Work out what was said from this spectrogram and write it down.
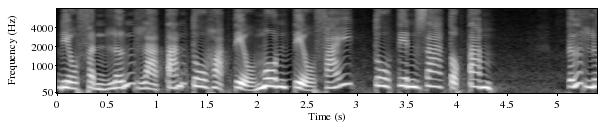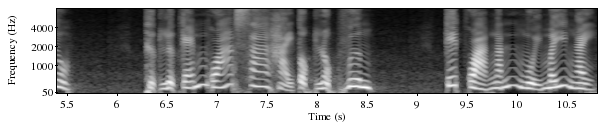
Điều phần lớn là tán tu hoặc tiểu môn tiểu phái, tu tiên gia tộc tam. Tứ lưu. Thực lực kém quá xa hải tộc lục vương. Kết quả ngắn ngủi mấy ngày.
